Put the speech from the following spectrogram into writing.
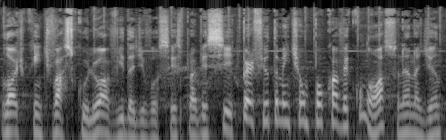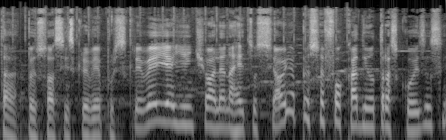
Lógico que a gente vasculhou a vida de vocês pra ver se o perfil também tinha um pouco a ver com o nosso, né? Não adianta a pessoa se inscrever por se inscrever e aí a gente olha na rede social e a pessoa é focada em outras coisas e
